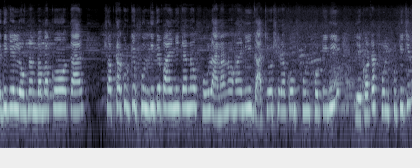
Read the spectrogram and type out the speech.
এদিকে লোকনাথ বাবাকেও তাই সব ঠাকুরকে ফুল দিতে পারিনি কেন? ফুল আনানো হয়নি, গাছেও সেরকম ফুল ফোটেনি, যে কটা ফুল ফুটেছিল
